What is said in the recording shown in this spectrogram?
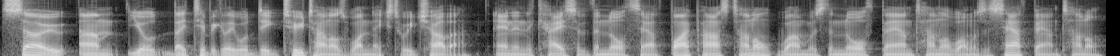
So um, you'll they typically will dig two tunnels, one next to each other. And in the case of the north-south bypass tunnel, one was the northbound tunnel, one was the southbound tunnel.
